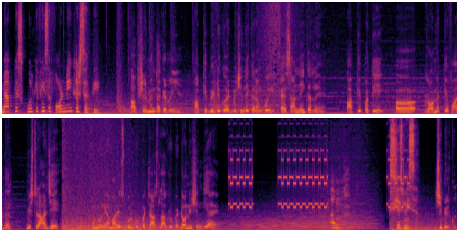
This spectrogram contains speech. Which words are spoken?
मैं आपके स्कूल की फ़ीस अफोर्ड नहीं कर सकती। आप शर्मिंदा कर रही हैं। आपके बेटे को एडमिशन देकर हम कोई एहसान नहीं कर रहे हैं। आपके पति रौनक के फादर मिस्टर आरजे? उन्होंने हमारे स्कूल को 50 लाख रुपए डोनेशन दिया है। Um एक्सक्यूज मी सर जी बिल्कुल।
